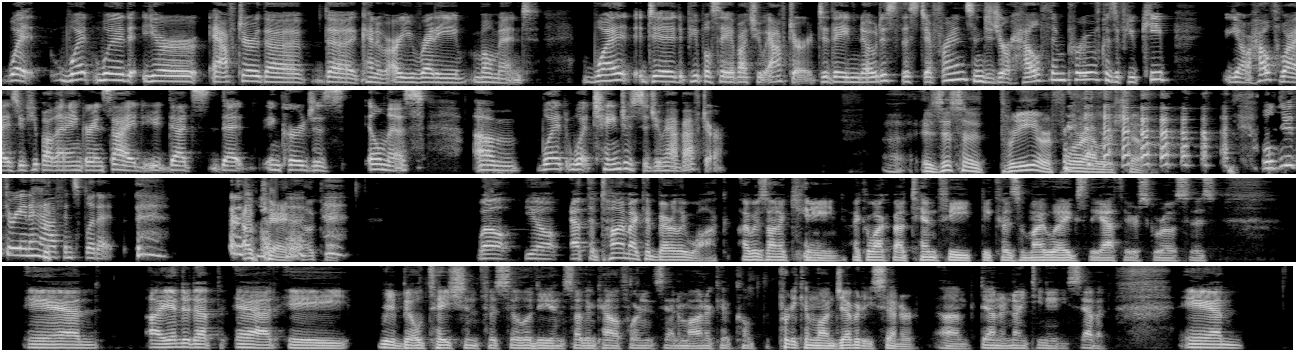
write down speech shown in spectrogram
what what would your after the the kind of are you ready moment what did people say about you after? Did they notice this difference and did your health improve? Because if you keep, you know, health wise, you keep all that anger inside, you, that's that encourages illness. Um, what what changes did you have after? Uh, is this a three or four hour show? we'll do three and a half and split it. okay. Okay. Well, you know, at the time I could barely walk. I was on a cane. I could walk about 10 feet because of my legs, the atherosclerosis. And I ended up at a rehabilitation facility in Southern California in Santa Monica called the Pritikin Longevity Center um, down in 1987. And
